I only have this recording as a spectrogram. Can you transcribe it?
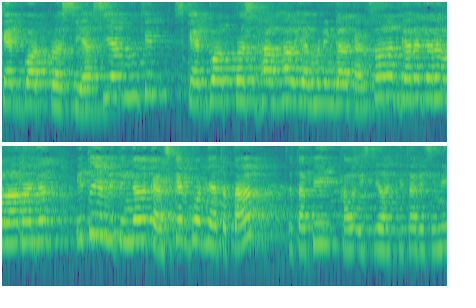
skateboard plus sia-sia mungkin, skateboard plus hal-hal yang meninggalkan sholat gara-gara olahraga itu yang ditinggalkan. Skateboardnya tetap, tetapi kalau istilah kita di sini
